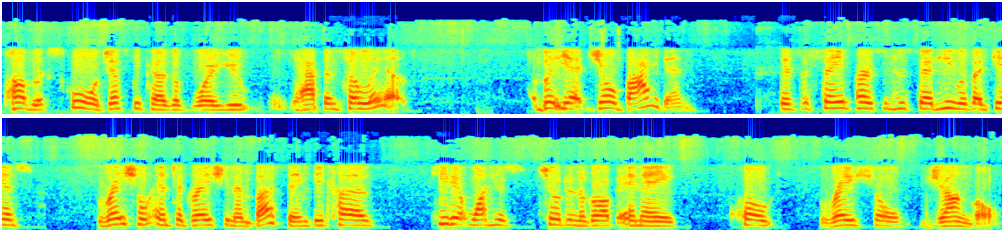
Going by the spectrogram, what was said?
public school just because of where you happen to live. But yet Joe Biden is the same person who said he was against racial integration and busing because he didn't want his children to grow up in a quote racial jungle.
